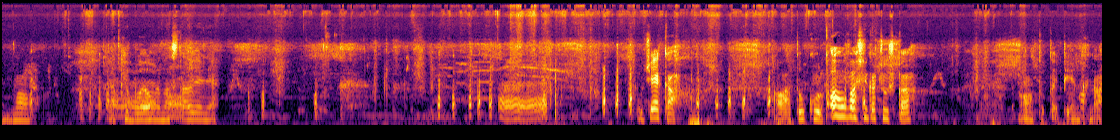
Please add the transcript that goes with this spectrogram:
No. Jakie bojowe nastawienie. Ucieka. O, a tu kurka. O, właśnie kaczuszka. O, tutaj piękna.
